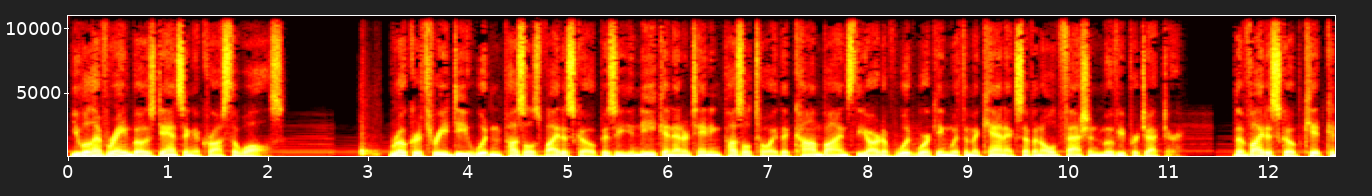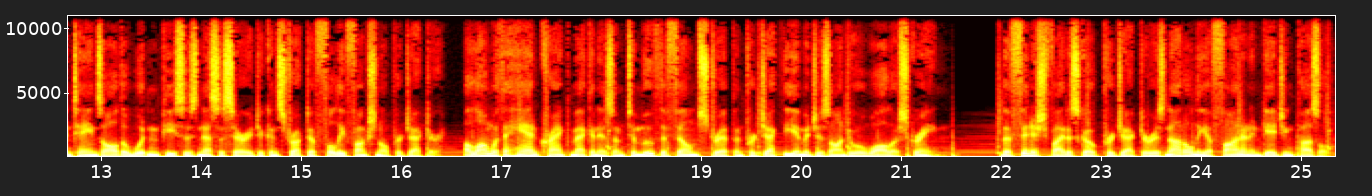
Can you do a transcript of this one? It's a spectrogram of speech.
you will have rainbows dancing across the walls. ROKR 3D Wooden Puzzles Vitascope is a unique and entertaining puzzle toy that combines the art of woodworking with the mechanics of an old-fashioned movie projector. The Vitascope kit contains all the wooden pieces necessary to construct a fully functional projector, along with a hand-cranked mechanism to move the film strip and project the images onto a wall or screen. The finished Vitascope projector is not only a fun and engaging puzzle,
